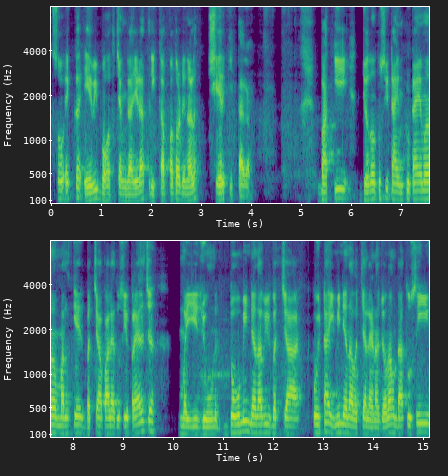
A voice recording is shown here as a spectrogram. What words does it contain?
ਸੋ ਇੱਕ ਇਹ ਵੀ ਬਹੁਤ ਚੰਗਾ ਜਿਹੜਾ ਤਰੀਕਾ ਆਪਾਂ ਤੁਹਾਡੇ ਨਾਲ ਸ਼ੇਅਰ ਕੀਤਾਗਾ। ਬਾਕੀ ਜਦੋਂ ਤੁਸੀਂ ਟਾਈਮ ਟੂ ਟਾਈਮ ਮਤਲਬ ਕਿ ਬੱਚਾ ਪਾਲਿਆ ਤੁਸੀਂ ਅਪ੍ਰੈਲ 'ਚ, ਮਈ, ਜੂਨ 2 ਮਹੀਨਿਆਂ ਦਾ ਵੀ ਬੱਚਾ, ਕੋਈ 2.5 ਮਹੀਨਿਆਂ ਦਾ ਬੱਚਾ ਲੈਣਾ ਚਾਹੁੰਦਾ ਹੁੰਦਾ, ਤੁਸੀਂ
